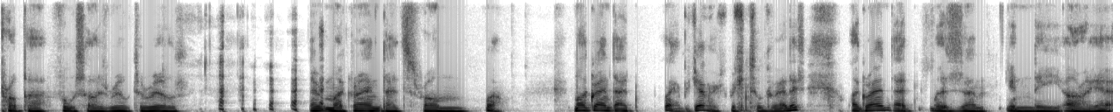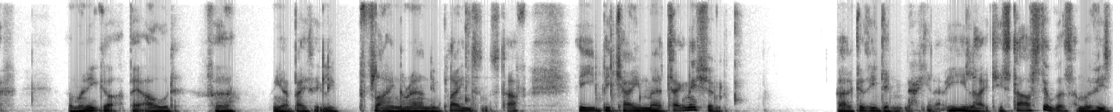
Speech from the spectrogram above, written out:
proper full size reel to reels. my granddad's from well, my granddad well, we can, we can talk about this. My granddad was um, in the RAF, and when he got a bit old for, you know, basically flying around in planes and stuff, he became a technician because uh, he didn't, you know, he liked his stuff. I've still got some of his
